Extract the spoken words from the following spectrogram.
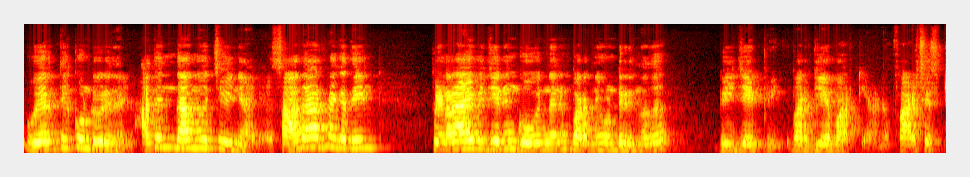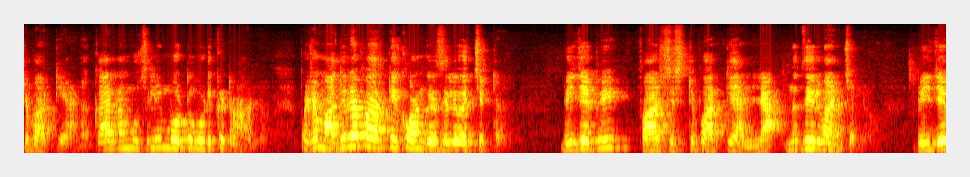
ഉയർത്തിക്കൊണ്ടുവരുന്നില്ല. അതെന്താന്ന് വെച്ച് കഴിഞ്ഞാൽ സാധാരണഗതിയിൽ പിണറായി വിജയനും ഗോവിന്ദനും പറഞ്ഞുകൊണ്ടിരുന്നത് ബി ജെ പി വർഗീയ പാർട്ടിയാണ് ഫാഷിസ്റ്റ് പാർട്ടിയാണ്. കാരണം മുസ്ലിം വോട്ട് കൂടി കിട്ടണമല്ലോ. പക്ഷെ മധുര പാർട്ടി കോൺഗ്രസ്സിൽ വെച്ചിട്ട് B J P fascist party അല്ല എന്ന് തീരുമാനിച്ചല്ലോ. ബി ജെ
